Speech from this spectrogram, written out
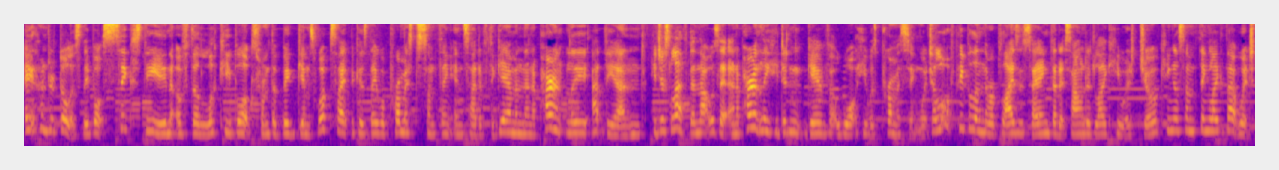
$800. They bought 16 of the lucky blocks from the Big Games website because they were promised something inside of the game and then apparently at the end he just left and that was it. And apparently he didn't give what he was promising, which a lot of people in the replies are saying that it sounded like he was joking or something like that, which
